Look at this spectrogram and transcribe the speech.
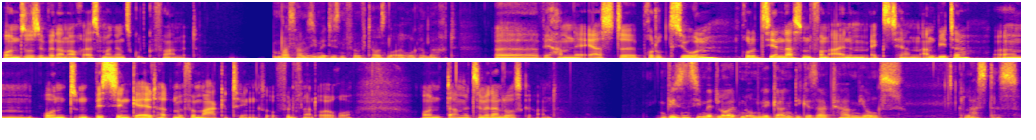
Und so sind wir dann auch erstmal ganz gut gefahren mit. Was haben Sie mit diesen 5000 Euro gemacht? Äh, wir haben eine erste Produktion produzieren lassen von einem externen Anbieter ähm, und ein bisschen Geld hatten wir für Marketing, so 500 Euro. Und damit sind wir dann losgerannt. Wie sind Sie mit Leuten umgegangen, die gesagt haben, Jungs, lasst es?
